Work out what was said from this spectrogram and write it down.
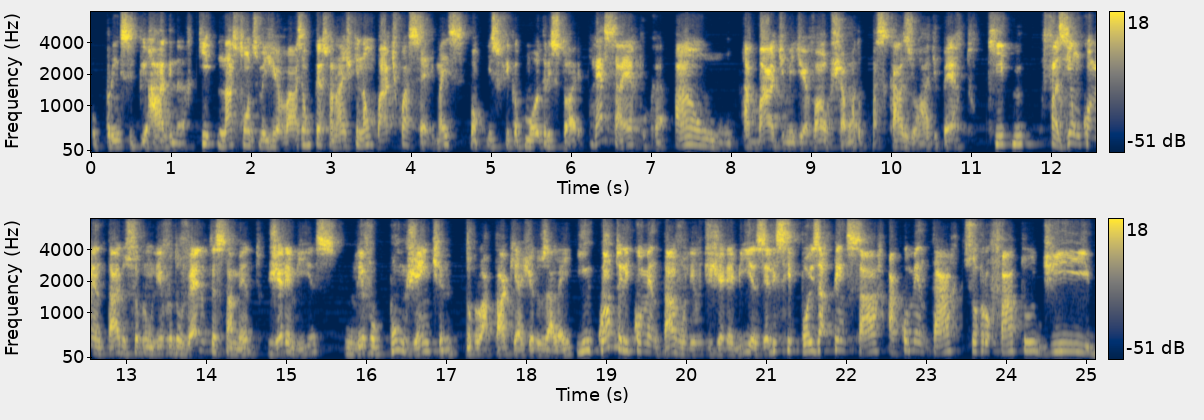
o príncipe Ragnar, que nas fontes medievais é um personagem que não bate com a série, mas, bom, isso fica para uma outra história. Nessa época, há um abade medieval chamado Pascasio Radberto, que fazia um comentário sobre um livro do Velho Testamento, Jeremias, um livro pungente né, sobre o ataque a Jerusalém. E enquanto ele comentava o livro de Jeremias, ele se pôs a pensar, a comentar sobre o fato de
